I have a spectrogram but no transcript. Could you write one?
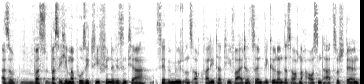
Also was, was ich immer positiv finde, wir sind ja sehr bemüht, uns auch qualitativ weiterzuentwickeln und das auch nach außen darzustellen.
